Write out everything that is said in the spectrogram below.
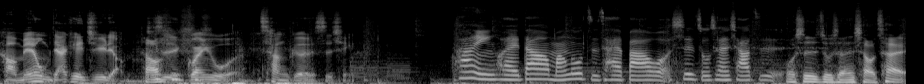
好，明天我们等一下可以继续聊，好就是关于我唱歌的事情。欢迎回到忙碌紫菜包，我是主持人小紫。我是主持人小蔡，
